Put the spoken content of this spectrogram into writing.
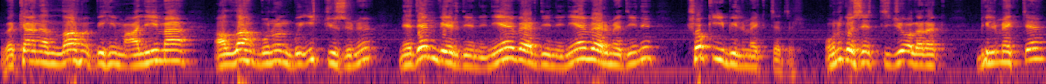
Ve kânallâhu bihim alîmâ Allah bunun bu iç yüzünü neden verdiğini, niye verdiğini, niye vermediğini çok iyi bilmektedir. Onu gözetici olarak bilmekte,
